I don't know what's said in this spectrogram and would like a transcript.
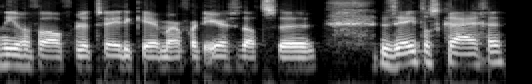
In ieder geval voor de tweede keer, maar voor het eerst dat ze zetels krijgen.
